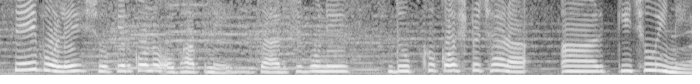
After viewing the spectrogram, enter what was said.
সেই বলে সুখের কোনো অভাব নেই। যার জীবনে দুঃখ, কষ্ট ছাড়া আর কিছুই নেই।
